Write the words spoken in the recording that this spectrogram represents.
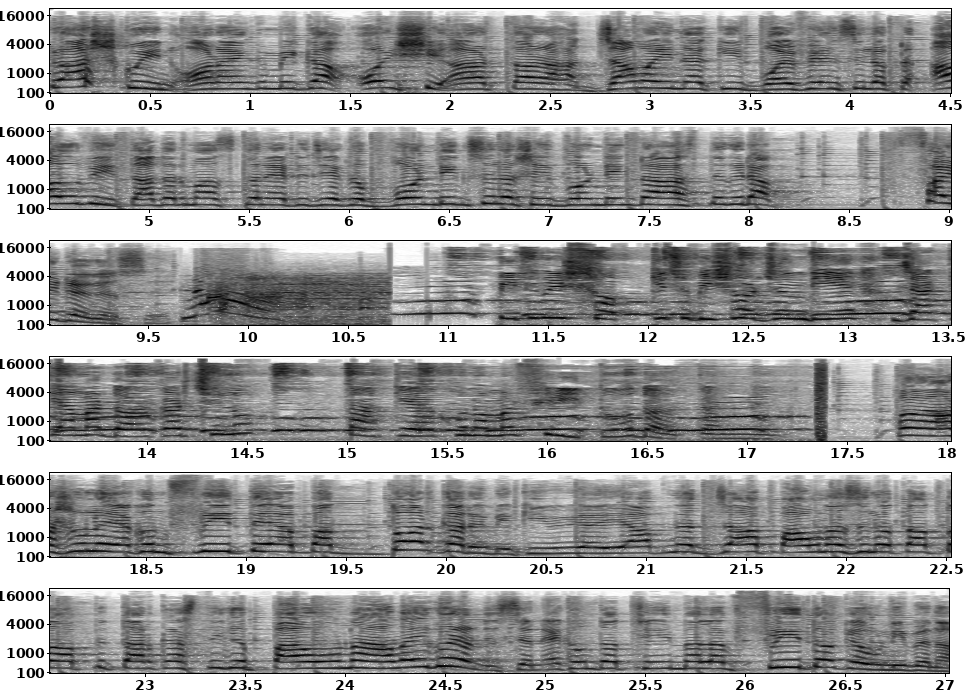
ক্রাশ কুইন অনামিকা ঐশী আর তার জামাই নাকি বয়ফ্রেন্ড ছিল একটা আলবি তাদের মাঝখানে একটা যে একটা বন্ডিং ছিল সেই বন্ডিংটা আসতে করে ফাইটে গেছে। পৃথিবীর সবকিছু বিসর্জন দিয়ে যাকে আমার দরকার ছিল তাকে এখন আমার ফ্রিতেও দরকার নেই। হ্যাঁ আসলে এখন ফ্রিতে আবার দরকার হইবে কি? আপনার যা পাওনা ছিল তা তো আপনি তার কাছ থেকে পাওনা আদায় করে নিচ্ছেন। এখন তো সেই মেলা ফ্রি তো কেউ নিবে না।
